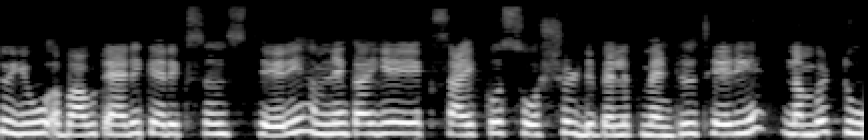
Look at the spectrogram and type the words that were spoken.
to you about Erik Erikson theory ہم نے کہا یہ ایک سائیکو سوشل ڈیولپمنٹل تھری ہے number two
